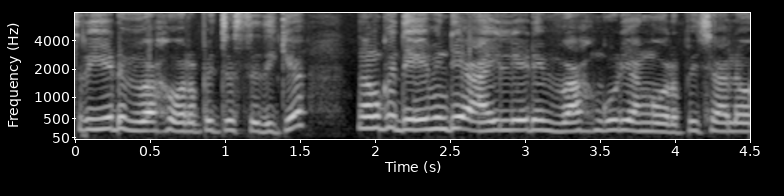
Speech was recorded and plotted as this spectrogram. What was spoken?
ശ്രീയുടെ വിവാഹം ഉറപ്പിച്ച സ്ഥിതിക്ക് നമുക്ക് ദേവിന്റെ ആയില്യയുടെയും വിവാഹം കൂടി അങ്ങ് ഉറപ്പിച്ചാലോ?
